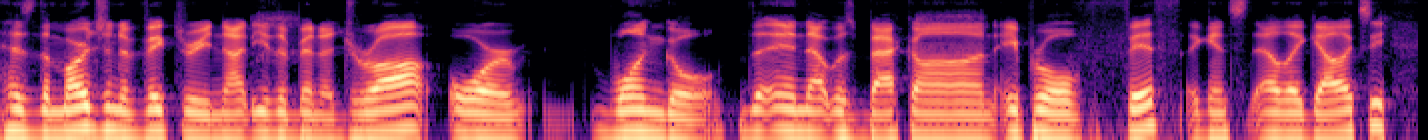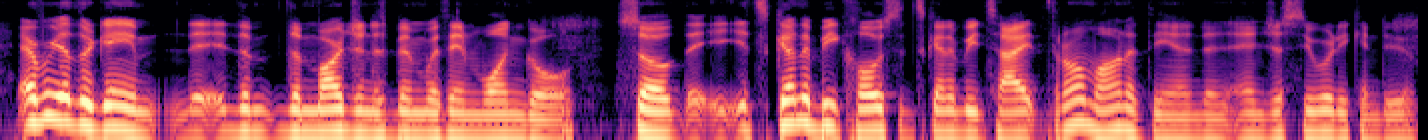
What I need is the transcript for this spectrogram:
has the margin of victory not either been a draw or one goal, and that was back on April 5th against LA Galaxy. Every other game, the the margin has been within one goal, so it's going to be close. It's going to be tight. Throw him on at the end and, and just see what he can do.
